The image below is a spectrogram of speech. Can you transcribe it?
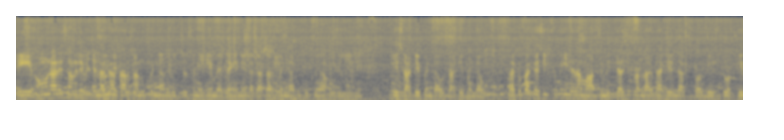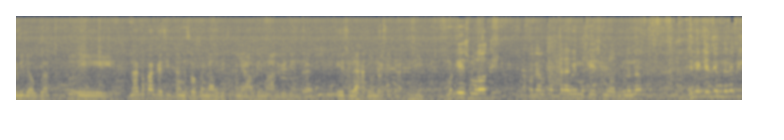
ਤੇ ਆਉਣ ਵਾਲੇ ਸਮੇਂ ਦੇ ਵਿੱਚ ਲਗਾਤਾਰ ਸਾਨੂੰ ਪਿੰਡਾਂ ਦੇ ਵਿੱਚੋਂ ਸੁਨੇਹੇ ਮਿਲ ਰਹੇ ਨੇ ਲਗਾਤਾਰ ਪਿੰਡਾਂ 'ਚ ਬੁੱਕੀਆਂ ਹੋ ਰਹੀਆਂ ਨੇ ਇਹ ਸਾਡੇ ਪਿੰਡ ਆਓ ਸਾਡੇ ਪਿੰਡ ਆਓ। ਲਗਭਗ ਅਸੀਂ ਇੱਕ ਮਹੀਨੇ ਦਾ ਮਾਰਚ ਮਿੱਥਿਆ ਸੀ ਪਰ ਲੱਗਦਾ ਇਹ ਲਗਭਗ ਇਸ ਤੋਂ ਅੱਗੇ ਵੀ ਜਾਊਗਾ। ਤੇ ਲਗਭਗ ਅਸੀਂ 300 ਪਿੰਡਾਂ ਦੇ ਵਿੱਚ ਪੰਜਾਬ ਦੇ ਮਾਲਵੇ ਦੇ ਅੰਦਰ ਇਸ ਲਹਿਰ ਨੂੰ ਲੈ ਕੇ ਜਾ ਰਹੇ ਹਾਂ। ਮੁਕੇਸ਼ ਮਲੌਦ ਜੀ ਆਪਾਂ ਗੱਲਬਾਤ ਕਰਾਂਗੇ ਮੁਕੇਸ਼ ਮਲੌਦ ਹੁਣਾਂ ਨਾਲ। ਜਿਵੇਂ ਕਹਿੰਦੇ ਹੁੰਦੇ ਨਾ ਵੀ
